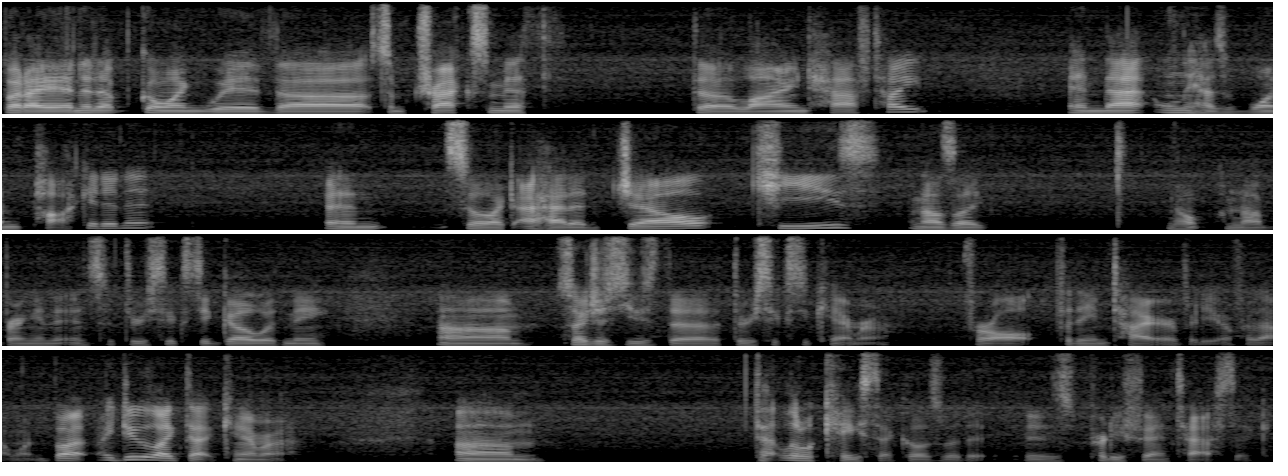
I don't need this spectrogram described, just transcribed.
but I ended up going with uh, some Tracksmith, the lined half tight, and that only has one pocket in it. And so, like, I had a gel keys, and I was like, nope, I'm not bringing the Insta360 Go with me. Um, so I just used the 360 camera for all for the entire video for that one. But I do like that camera. Um, that little case that goes with it is pretty fantastic.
